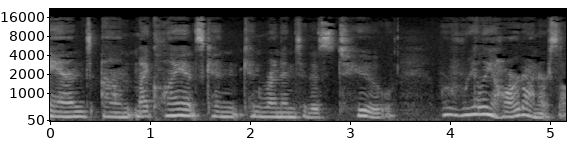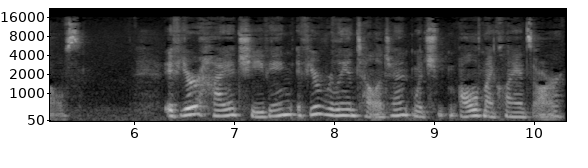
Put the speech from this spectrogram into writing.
and um, my clients can can run into this too we're really hard on ourselves if you're high achieving if you're really intelligent which all of my clients are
